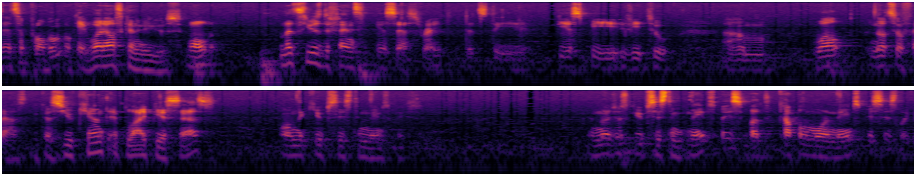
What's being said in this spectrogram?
that's a problem. Okay, what else can we use? Well, let's use the fancy PSS, right? That's the PSP v2. Um, well, not so fast, because you can't apply PSS on the cube system namespace. And not just cube system namespace, but a couple more namespaces, like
